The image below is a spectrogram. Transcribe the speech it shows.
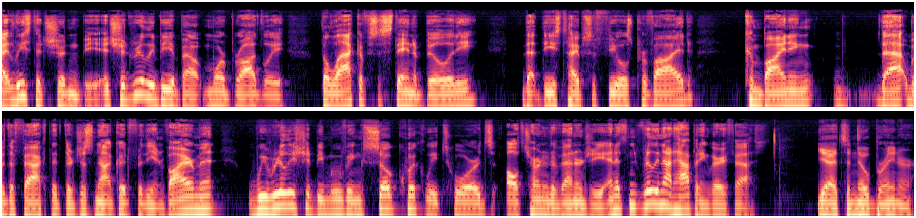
At least it shouldn't be. It should really be about more broadly the lack of sustainability that these types of fuels provide combining that with the fact that they're just not good for the environment, we really should be moving so quickly towards alternative energy, and it's really not happening very fast. Yeah, it's a no-brainer.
